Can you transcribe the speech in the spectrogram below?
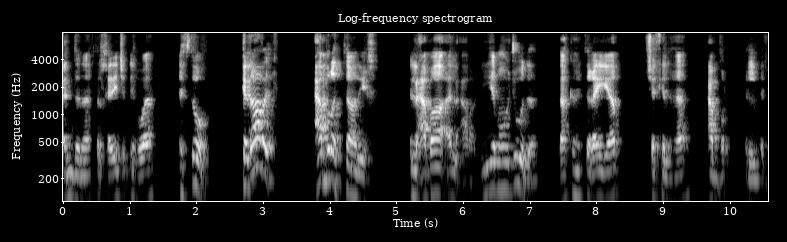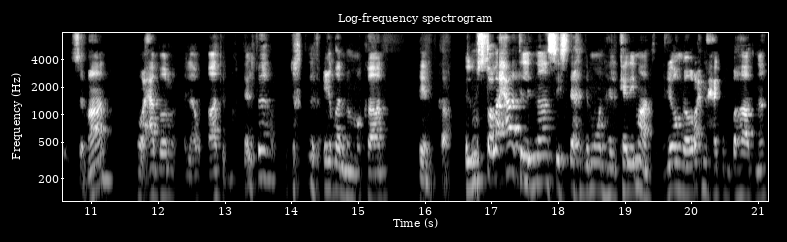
عندنا في الخليج اللي هو الثوب. كذلك عبر التاريخ العباءة العربية موجودة لكن تغير شكلها عبر الزمان وعبر الأوقات المختلفة وتختلف أيضا من مكان لمكان. المصطلحات اللي الناس يستخدمونها الكلمات اليوم لو رحنا حق أبهاتنا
